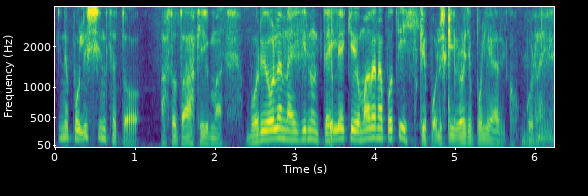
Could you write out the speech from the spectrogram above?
Είναι πολύ σύνθετο αυτό το άθλημα. Μπορεί όλα να γίνουν τέλεια και, και η ομάδα να αποτύχει. Και πολύ σκληρό και πολύ άδικο. Μπορεί να γίνει.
